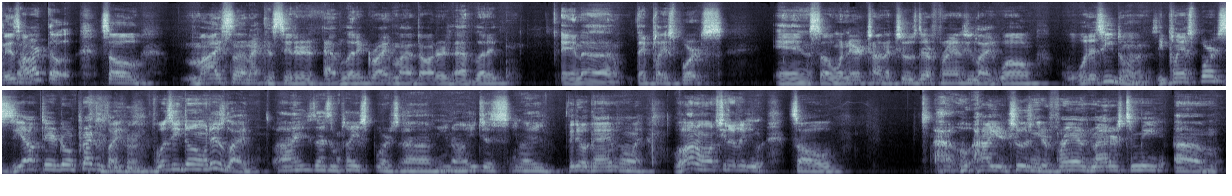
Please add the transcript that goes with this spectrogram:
it's hard though. So my son, I consider athletic, right? My daughter's athletic, and uh, they play sports. And so when they're trying to choose their friends, you're like, well, what is he doing? Is he playing sports? Is he out there doing practice? Like, what's he doing with his life? Uh, he doesn't play sports. Um, you know, he just, you know, he- video games. I'm like, well, I don't want you to do. So how, how you're choosing your friends matters to me. Um,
